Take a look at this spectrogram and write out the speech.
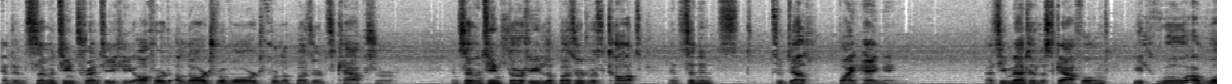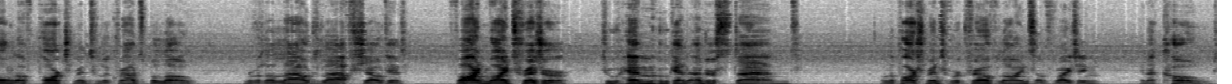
and in 1720 he offered a large reward for the buzzard's capture. In 1730, the buzzard was caught and sentenced to death by hanging. As he mounted the scaffold, he threw a roll of parchment to the crowds below, and with a loud laugh shouted, Find my treasure, to him who can understand. On the parchment were twelve lines of writing in a code,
